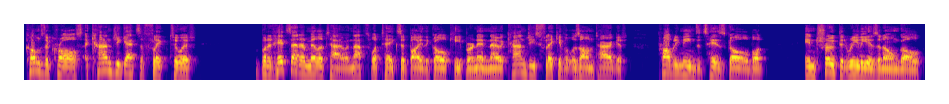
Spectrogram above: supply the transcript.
comes across. Akanji gets a flick to it but it hits Eder Militao, and that's what takes it by the goalkeeper and in. Now, Akanji's flick, if it was on target, probably means it's his goal, but in truth, it really is an own goal.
